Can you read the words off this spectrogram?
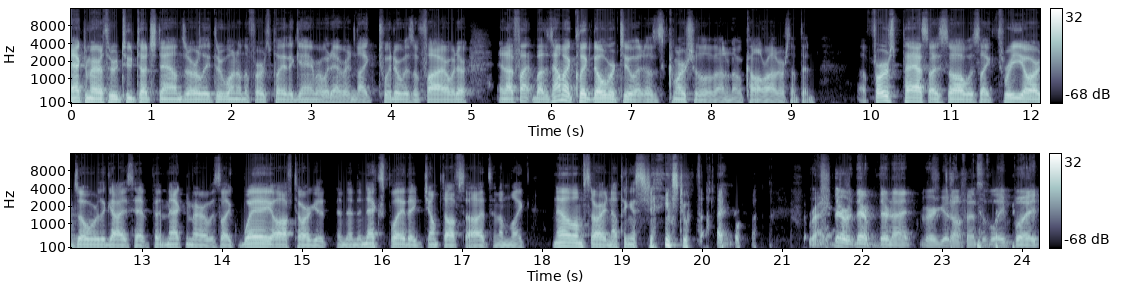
McNamara threw two touchdowns early, threw one on the first play of the game or whatever, and like Twitter was a fire or whatever. And I find by the time I clicked over to it, it was commercial I don't know Colorado or something. Uh, first pass I saw was like three yards over the guy's head. McNamara was like way off target, and then the next play they jumped off sides, and I'm like, no, I'm sorry, nothing has changed with Iowa. Right, they're they're they're not very good offensively, but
